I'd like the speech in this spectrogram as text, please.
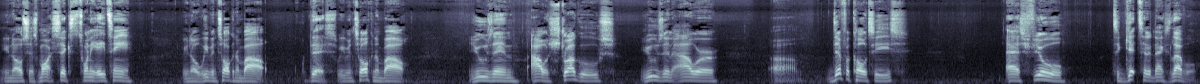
You know, since March 6, 2018, you know, we've been talking about this. We've been talking about using our struggles, using our um, difficulties as fuel to get to the next level.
